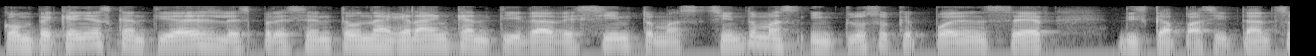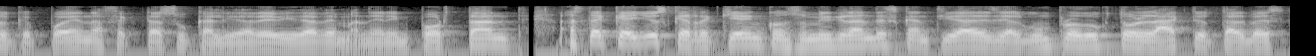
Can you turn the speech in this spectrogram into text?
con pequeñas cantidades les presenta una gran cantidad de síntomas, síntomas incluso que pueden ser discapacitantes o que pueden afectar su calidad de vida de manera importante, hasta aquellos que requieren consumir grandes cantidades de algún producto lácteo, tal vez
